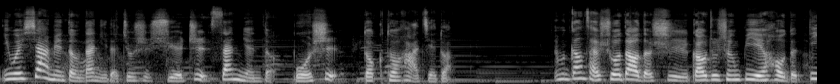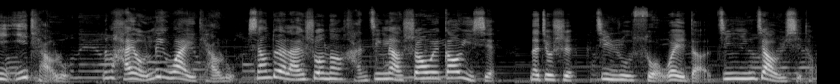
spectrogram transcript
因为下面等待你的就是学制三年的博士 （Doctor） 哈阶段。那么刚才说到的是高中生毕业后的第一条路，那么还有另外一条路，相对来说呢含金量稍微高一些，那就是进入所谓的精英教育系统。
